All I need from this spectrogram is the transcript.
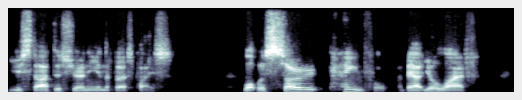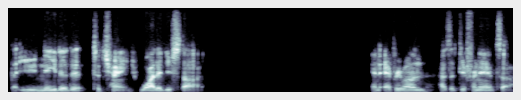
you start this journey in the first place? What was so painful about your life that you needed it to change? Why did you start? And everyone has a different answer.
